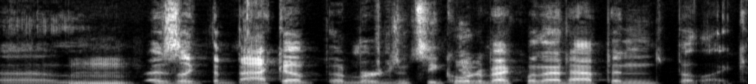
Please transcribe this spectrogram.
um, Mhm. as like the backup emergency quarterback when that happened. But like,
